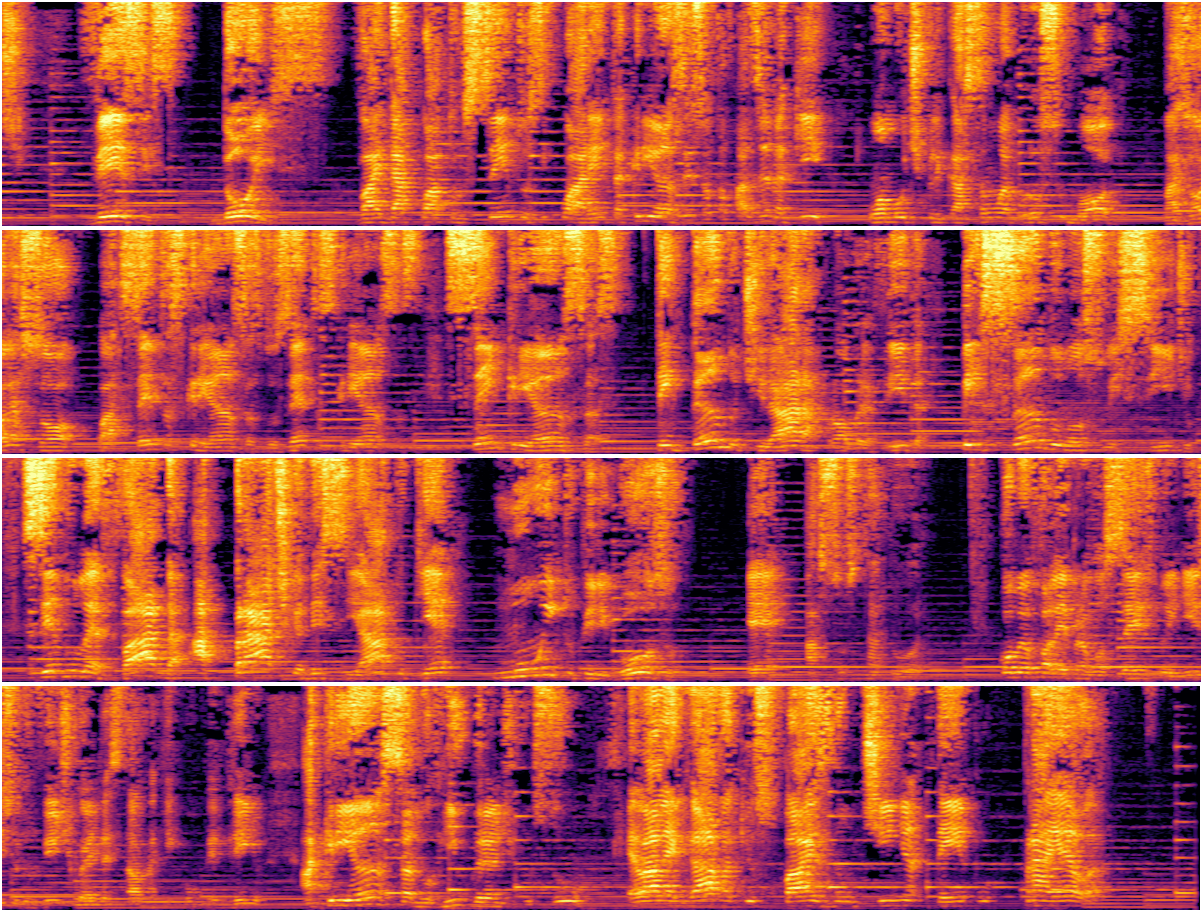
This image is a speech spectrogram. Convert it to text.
vezes 2 vai dar 440 crianças. Isso eu estou fazendo aqui uma multiplicação a grosso modo. Mas olha só, 400 crianças, 200 crianças, 100 crianças tentando tirar a própria vida, pensando no suicídio, sendo levada à prática desse ato que é muito perigoso, é assustador. Como eu falei para vocês no início do vídeo, que eu ainda estava aqui com o Pedrinho, a criança no Rio Grande do Sul, ela alegava que os pais não tinham tempo para ela.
